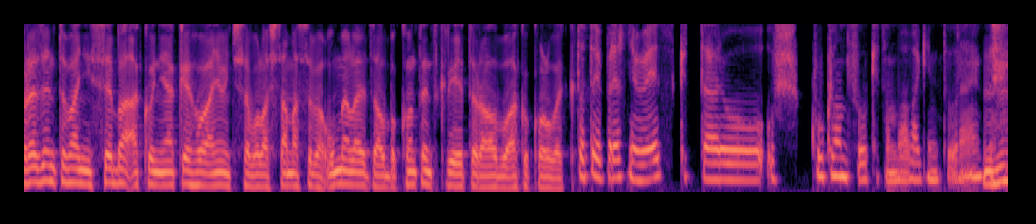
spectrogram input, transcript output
prezentovaní seba ako nejakého, a neviem, či sa voláš sama seba umelec, alebo content creator, alebo akokoľvek. Toto je presne vec, ktorú už ku koncu, keď som bola v agentúre, Mhm.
